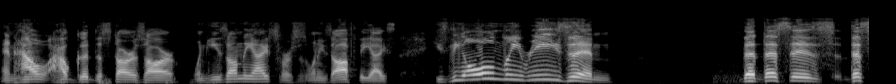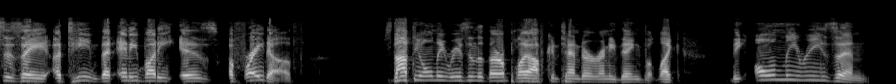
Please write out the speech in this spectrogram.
and how how good the stars are when he's on the ice versus when he's off the ice he's the only reason that this is this is a, a team that anybody is afraid of it's not the only reason that they're a playoff contender or anything, but like the only reason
